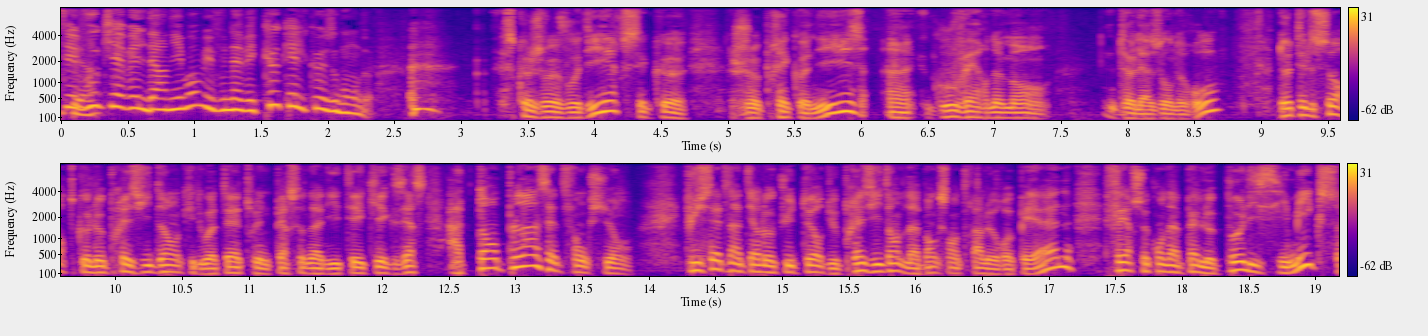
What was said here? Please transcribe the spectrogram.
c'est vous qui avez le dernier mot, mais vous n'avez que quelques secondes ce que je veux vous dire, c'est que je préconise un gouvernement de la zone euro, de telle sorte que le président, qui doit être une personnalité qui exerce à temps plein cette fonction, puisse être l'interlocuteur du président de la Banque Centrale Européenne, faire ce qu'on appelle le policy mix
